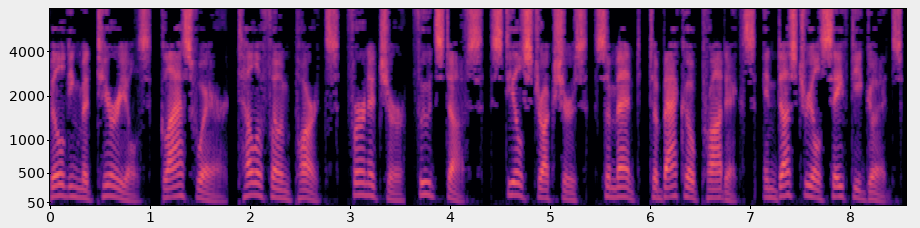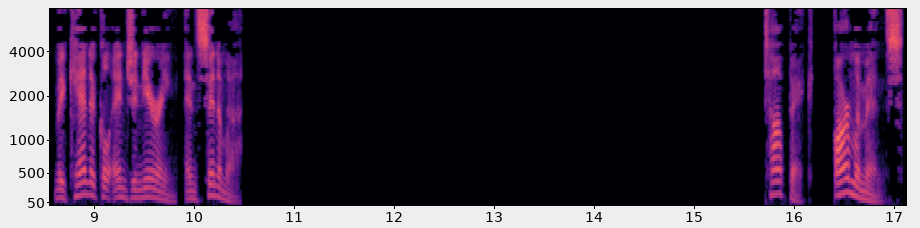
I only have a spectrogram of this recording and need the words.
building materials, glassware, telephone parts, furniture, foodstuffs, steel structures, cement, tobacco products, industrial safety goods, mechanical engineering, and cinema. Armaments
